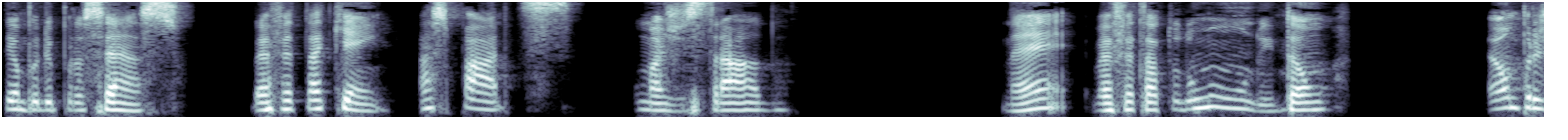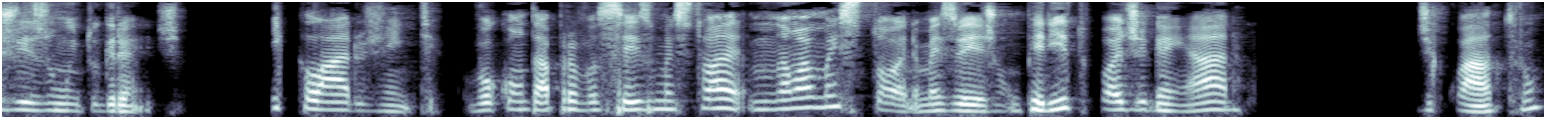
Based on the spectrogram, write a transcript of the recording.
Tempo de processo. Vai afetar quem? As partes. O magistrado. Né? Vai afetar todo mundo. Então, é um prejuízo muito grande. E claro, gente, vou contar para vocês uma história, não é uma história, mas vejam, um perito pode ganhar de 4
